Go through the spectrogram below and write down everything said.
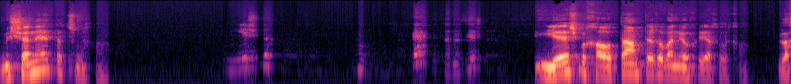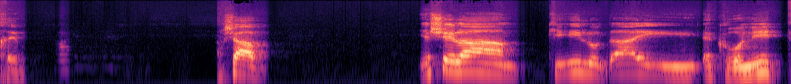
משנה את עצמך. יש בך. יש בך אותם, תכף אני אוכיח לך, לכם. עכשיו, יש שאלה כאילו די עקרונית,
